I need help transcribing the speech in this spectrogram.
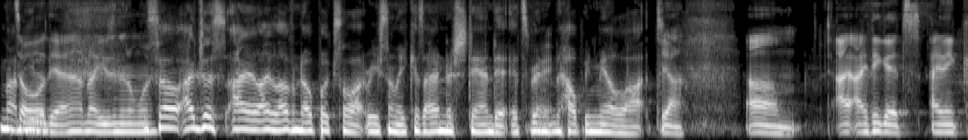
not It's needed. old. Yeah. I'm not using it no more. So I just I, I love notebooks a lot recently because I understand it. It's been helping me a lot. Yeah. Um, I, I think it's, I think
